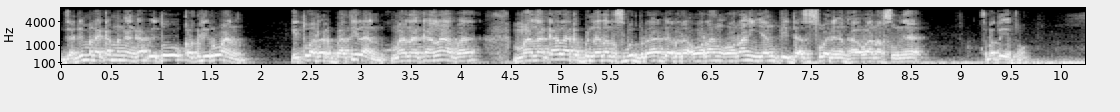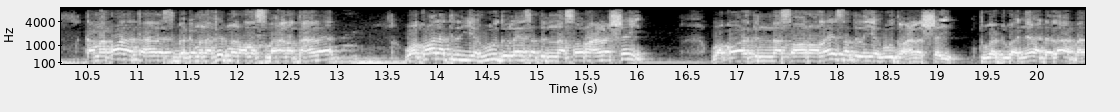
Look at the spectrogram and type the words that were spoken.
Jadi mereka menganggap itu kekeliruan itu adalah kebatilan. Manakala apa? Manakala kebenaran tersebut berada pada orang-orang yang tidak sesuai dengan hawa nafsunya. Seperti itu. Kama qala ta'ala sebagaimana firman Allah Subhanahu wa taala, "Wa qalatil yahudu laysatil nasara 'ala syai'." Wa qalatil nasara laysatil yahudu 'ala syai'. Dua-duanya adalah apa?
